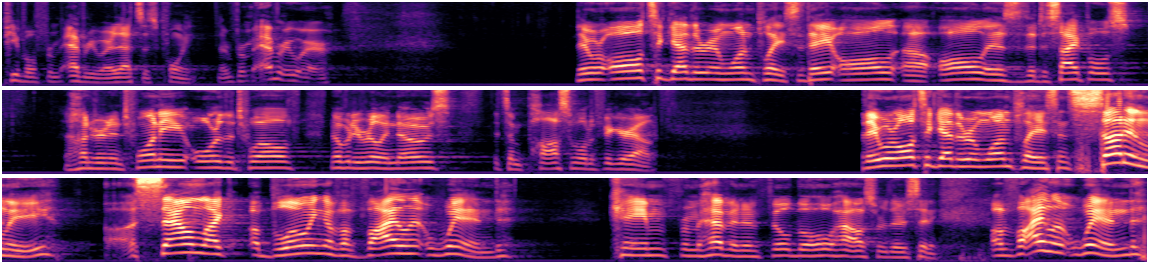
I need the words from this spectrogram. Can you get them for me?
people from everywhere, that's his point. They're from everywhere. They were all together in one place. They all, uh, all is the disciples, 120 or the 12. Nobody really knows. It's impossible to figure out. They were all together in one place, and suddenly, a sound like a blowing of a violent wind came from heaven and filled the whole house where they're sitting. A violent wind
